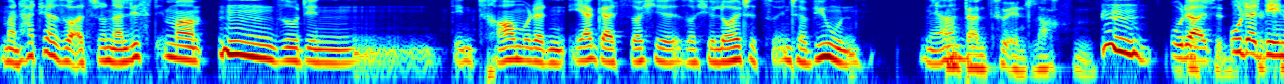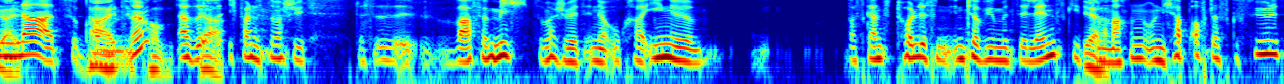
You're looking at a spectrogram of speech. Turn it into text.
man hat ja so als Journalist immer mh, so den, den Traum oder den Ehrgeiz, solche, solche Leute zu interviewen. Ja. Und dann zu entlarven. Oder, oder denen nahe zu kommen. Nahe zu ne? kommen. Also ja. ich fand es zum Beispiel, das ist, war für mich zum Beispiel jetzt in der Ukraine was ganz Tolles, ein Interview mit Zelensky ja. zu machen. Und ich habe auch das Gefühl,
